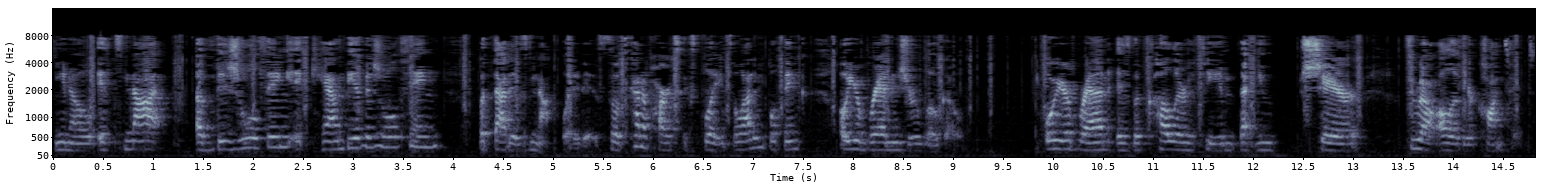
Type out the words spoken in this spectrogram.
you know, it's not a visual thing. It can be a visual thing, but that is not what it is. So it's kind of hard to explain. So a lot of people think, oh, your brand is your logo, or your brand is the color theme that you share throughout all of your content.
